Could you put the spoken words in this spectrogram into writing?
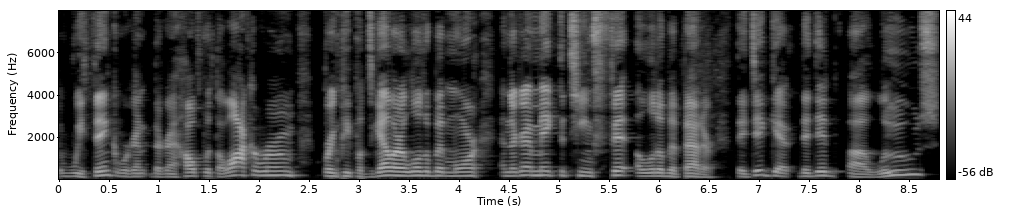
we think we're going. They're going to help with the locker room, bring people together a little bit more, and they're going to make the team fit a little bit better. They did get. They did uh, lose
